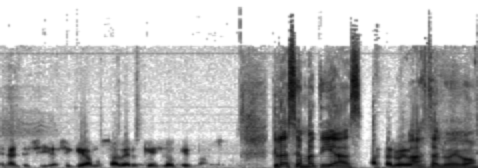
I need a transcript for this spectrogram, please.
enaltecida. Así que vamos a ver qué es lo que pasa. Gracias, Matías. Hasta luego. Hasta luego.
